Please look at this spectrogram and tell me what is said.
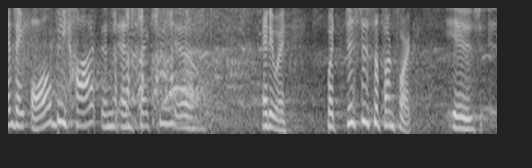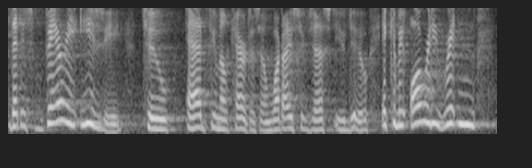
Can they all be hot and, and sexy? Uh, anyway, but this is the fun part, is that it's very easy to add female characters, and what I suggest you do, it can be already written,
